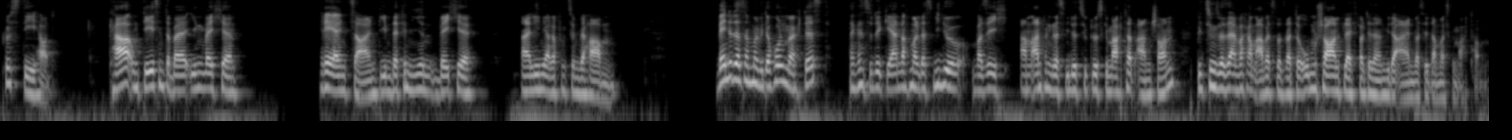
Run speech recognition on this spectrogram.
plus d hat. k und d sind dabei irgendwelche reellen Zahlen, die eben definieren, welche äh, lineare Funktion wir haben. Wenn du das nochmal wiederholen möchtest, dann kannst du dir gerne nochmal das Video, was ich am Anfang des Videozyklus gemacht habe, anschauen, beziehungsweise einfach am Arbeitsplatz weiter oben schauen, vielleicht fällt dir dann wieder ein, was wir damals gemacht haben.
